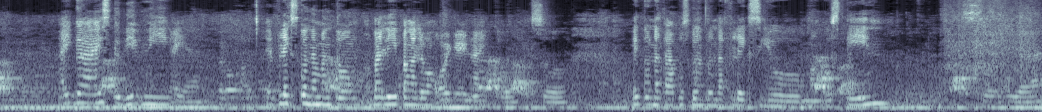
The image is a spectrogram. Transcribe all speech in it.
Hi guys, good evening. Ayan. I-flex ko naman tong, bali pangalawang order na ito. So, ito natapos ko na ito na-flex yung mangustin. So, ayan.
